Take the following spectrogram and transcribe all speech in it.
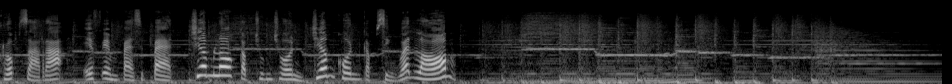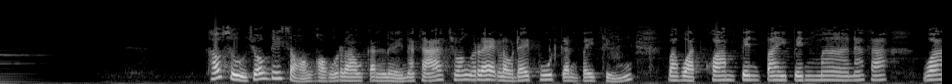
ครบสาระ FM 88 เชื่อมโลกกับชุมชน เชื่อมคนกับสิ่งแวดล้อม เข้าสู่ช่วงที่สองของเรากันเลยนะคะ ช่วงแรกเราได้พูดกันไปถึงประวัติความเป็นไปเป็นมานะคะ ว่า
